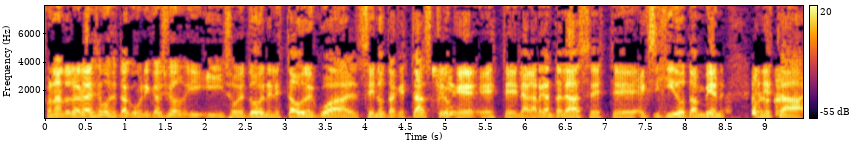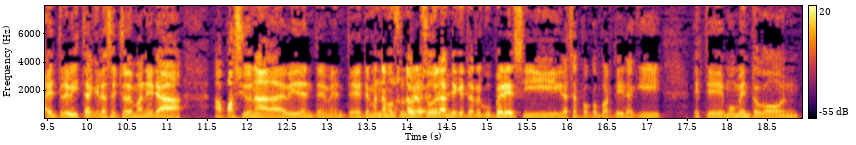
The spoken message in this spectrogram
Fernando, te agradecemos esta comunicación y, sobre todo en el estado en el cual se nota que estás, creo que este, la garganta la has este, exigido también en esta entrevista que la has hecho de manera apasionada, evidentemente. Te mandamos un abrazo grande, que te recuperes y gracias por compartir aquí este momento con,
